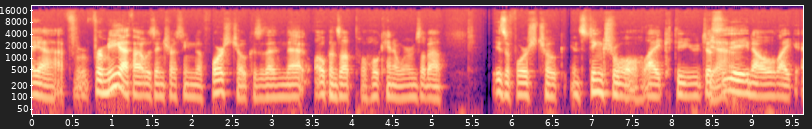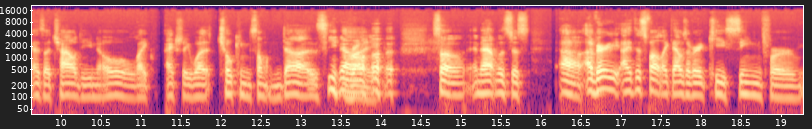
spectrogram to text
yeah, for, for me, I thought it was interesting the force choke because then that opens up a whole can of worms about is a force choke instinctual? Like, do you just, Yeah. you know, like as a child, do you know, like actually what choking someone does, you know? Right. so, and that was just uh, a very, I just felt like that was a very key scene for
